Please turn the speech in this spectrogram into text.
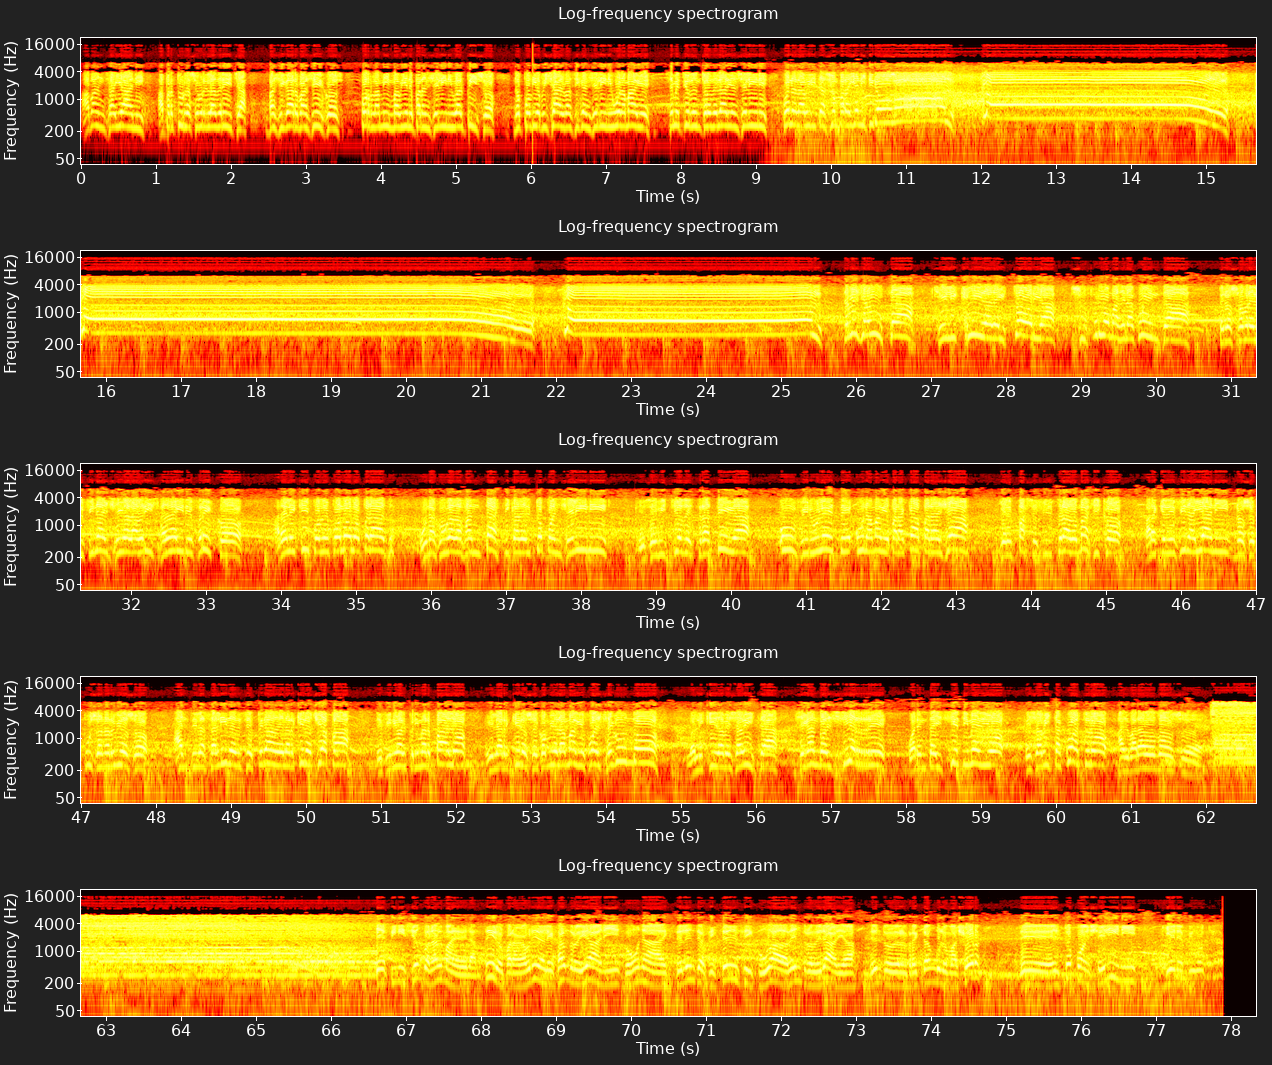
Avanza Yani, apertura sobre la derecha, va a llegar Vallejos, por la misma viene para Angelini, va al piso, no podía Villalba, sigue Angelini, buena mague, se metió dentro del área Angelini, buena la habilitación para Yani, tiró, ¡gol! ¡Gol! Bellavista que liquida la historia, sufrió más de la cuenta, pero sobre el final llega la brisa de aire fresco para el equipo de Pololo Prat. Una jugada fantástica del Topo Angelini que se vistió de estratega, un firulete, una mague para acá, para allá y el pase filtrado mágico para que defina Yani, no se puso nervioso ante la salida desesperada del arquero Chiapa, definió el primer palo, el arquero se comió la mague, fue el segundo, lo liquida Bellavista, llegando al cierre, 47 y medio, Bellavista 4, Alvarado 2. Definición con alma de delantero para Gabriel Alejandro Iani, con una excelente asistencia y jugada dentro del área, dentro del rectángulo mayor del Topo Angelini, quien pivoteó.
